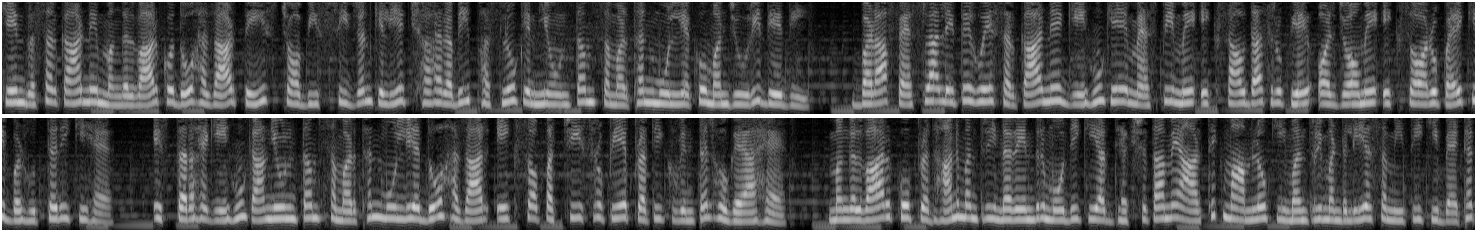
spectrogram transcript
केंद्र सरकार ने मंगलवार को 2023-24 सीज़न के लिए छह रबी फ़सलों के न्यूनतम समर्थन मूल्य को मंजूरी दे दी। बड़ा फैसला लेते हुए सरकार ने गेहूँ के एमएसपी में एक सौ दस रूपए और जौ में एक सौ रूपए की बढ़ोतरी की है। इस तरह गेहूँ का न्यूनतम समर्थन मूल्य दो हज़ार एक सौ पच्चीस रूपए प्रति क्विंटल हो गया है। मंगलवार को प्रधानमंत्री नरेंद्र मोदी की अध्यक्षता में आर्थिक मामलों की मंत्रिमंडलीय समिति की बैठक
